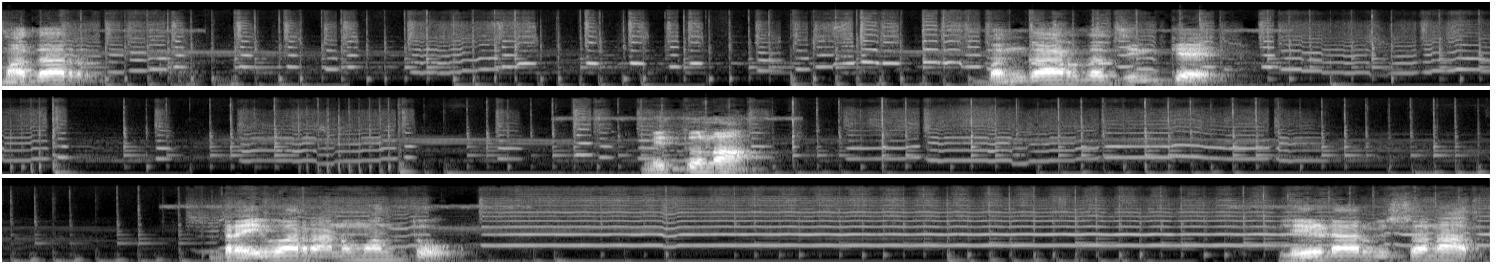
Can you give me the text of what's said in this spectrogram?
ಮದರ್. ಬಂಗಾರದ ಜಿಂಕೆ. ಮಿಥುನ. ಡ್ರೈವರ್ ಹನುಮಂತು. ಲೀಡರ್ ವಿಶ್ವನಾಥ್.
